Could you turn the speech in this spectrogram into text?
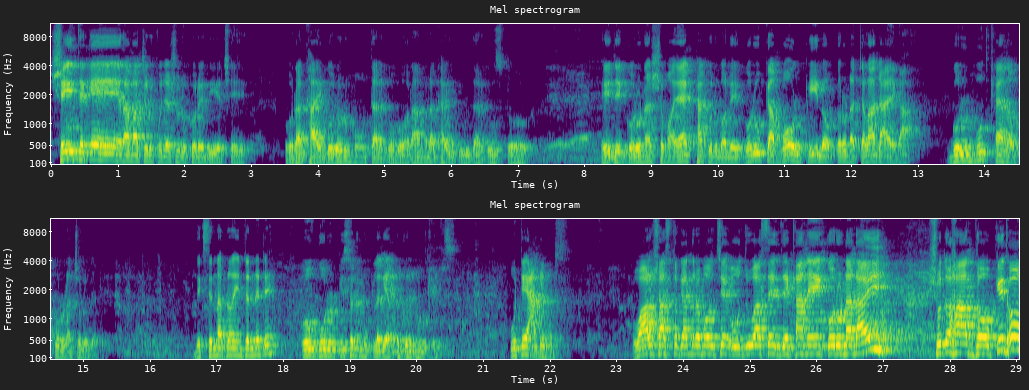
সেই থেকে এরা বাছুর পূজা শুরু করে দিয়েছে। ওরা খায় গরুর মুত আর গোবর, আমরা খাই দুধ আর গোস্ত। এই যে করোনার সময় এক ঠাকুর বলে, গরু কা বল ফিলো করোনা চলা যায়গা। গরুর মুখ খেয়ালাও করোনা চলে যাবে। দেখছেন না আপনারা ইন্টারনেটে? ও গরুর পিছনে মুখ লাগে এমন করে মুখ খেয়েছে উঠে আগে মরছে। ওয়ার্ল্ড স্বাস্থ্য কেন্দ্র বলছে, উজু আছে যেখানে করোনা নাই। শুধু হাত ধো, কে ধো?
